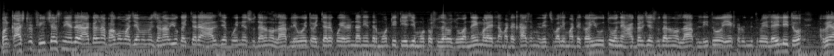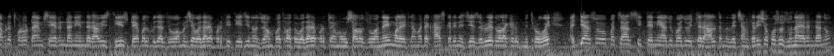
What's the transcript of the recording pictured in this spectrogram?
પણ કાસ્ટર ફ્યુચર્સની અંદર આગળના ભાગોમાં જેમ અમે જણાવ્યું કે અત્યારે હાલ જે કોઈને સુધારાનો લાભ લેવો હોય તો અત્યારે કોઈ એરંડાની અંદર મોટી તેજી, મોટો સુધારો જોવા નહીં મળે એટલા માટે ખાસ અમે વેચવાલી માટે કહ્યું હતું અને આગળ જે સુધારાનો લાભ લીધો એ ખેડૂત મિત્રોએ લઈ લીધો. હવે આપણે થોડો ટાઈમ છે એરંડાની અંદર આવી સ્થિર સ્ટેબલ બજાર જોવા મળશે. વધારે પડતી તેજીનો જમ્પ અથવા તો વધારે પડતો એમાં ઉછાળો જોવા નહીં મળે એટલા માટે ખાસ કરીને જે જરૂરિયાતવાળા ખેડૂત મિત્રો હોય, અગિયારસો પચાસ સિત્તેરની આજુબાજુ અત્યારે હાલ તમે વેચાણ કરી શકો છો જૂના એરંડાનું.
